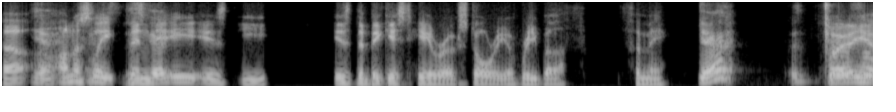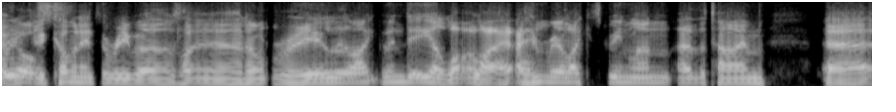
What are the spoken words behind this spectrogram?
Uh, Yeah, honestly, it's- it's good. Is the is the biggest hero story of Rebirth for me. yeah, for, for you know, coming into Rebirth, I was like, eh, I don't really like Venditti a lot. Like, I didn't really like his Green Lantern at the time. Uh,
